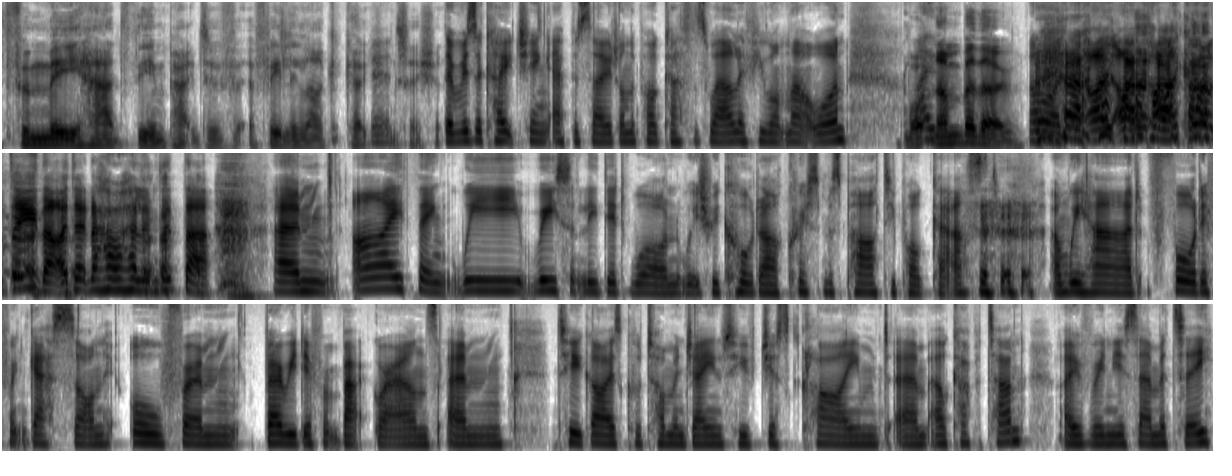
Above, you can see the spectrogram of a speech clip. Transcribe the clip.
for me had the impact of feeling like a coaching Good. session. There is a coaching episode on the podcast as well if you want that one. What I- number though? Oh, I, I, can't, I can't do that. I don't know how Helen did that. Um, I think we recently did one which we called our Christmas party podcast, and we had four different guests on, all from very different backgrounds. Um, two guys called Tom and James who've just climbed um, El Capitan over in Yosemite,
